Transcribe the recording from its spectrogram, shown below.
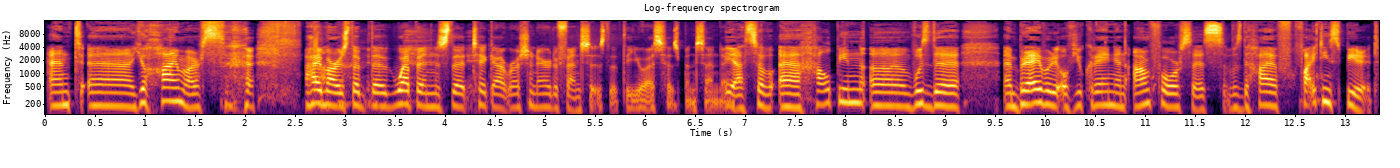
and uh, your HIMARS. HIMARS, the, the weapons that take out Russian air defenses that the U.S. has been sending. Yeah, so uh, helping uh, with the uh, bravery of Ukrainian armed forces, with the high fighting spirit.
